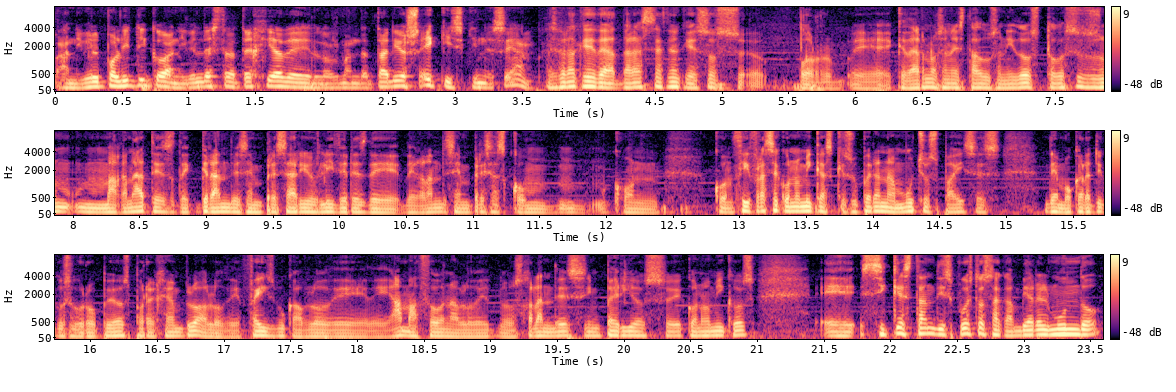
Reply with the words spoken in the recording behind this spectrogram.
a nivel político, a nivel de estrategia de los mandatarios X, quienes sean. Es verdad que da, la sensación que esos, eh, por eh, quedarnos en Estados Unidos, todos esos magnates de grandes empresarios, líderes de, grandes empresas con, con, cifras económicas que superan a muchos países democráticos europeos, por ejemplo, hablo de Facebook, hablo de, Amazon, hablo de los grandes imperios económicos, sí que están dispuestos a cambiar el mundo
